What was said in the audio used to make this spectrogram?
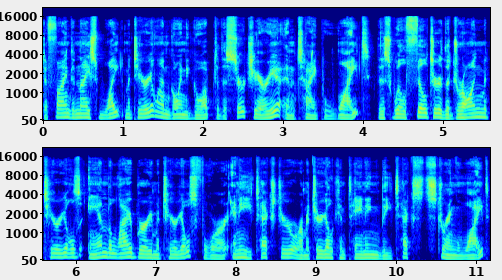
To find a nice white material, I'm going to go up to the search area and type white. This will filter the drawing materials and the library materials for any texture or material containing the text string white.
